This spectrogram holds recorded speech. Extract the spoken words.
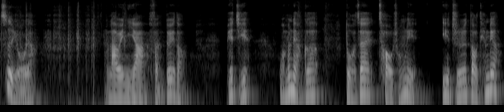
自由呀。拉维尼亚反对道：“别急，我们两个躲在草丛里，一直到天亮。”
